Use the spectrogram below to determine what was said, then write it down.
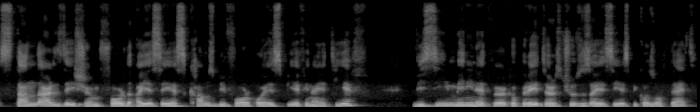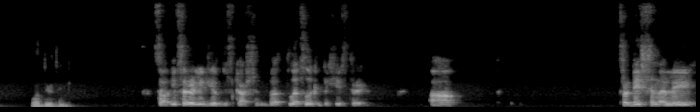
standardization for the IS-IS comes before OSPF in IETF? We see many network operators chooses IS-IS because of that. What do you think? So it's a religious discussion, but let's look at the history. Uh, traditionally,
